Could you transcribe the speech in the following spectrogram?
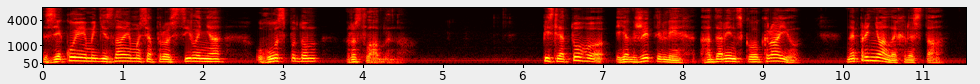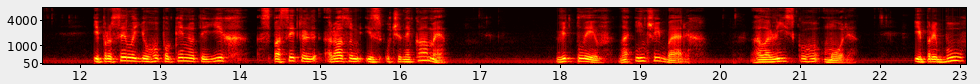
з якої ми дізнаємося про зцілення Господом розслабленого. Після того, як жителі Гадаринського краю не прийняли Христа і просили Його покинути їх, Спаситель разом із учениками відплив на інший берег Галилійського моря і прибув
